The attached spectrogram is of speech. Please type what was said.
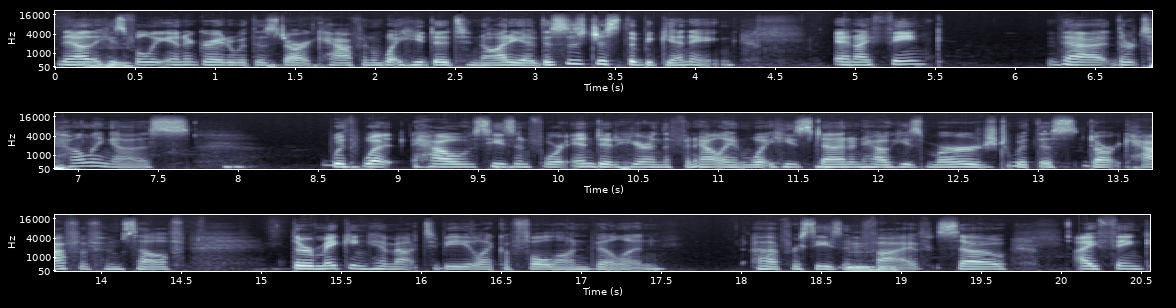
now that he's fully integrated with his dark half and what he did to Nadia, this is just the beginning. And I think that they're telling us with what how season four ended here in the finale and what he's done and how he's merged with this dark half of himself, they're making him out to be like a full on villain uh, for season five. So I think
